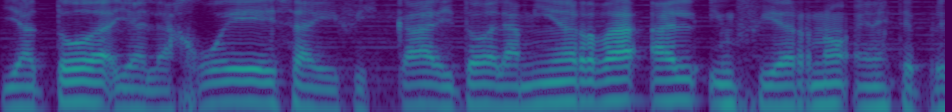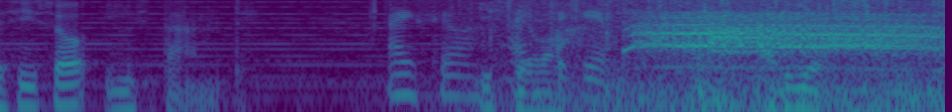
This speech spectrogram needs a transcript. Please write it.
y a toda y a la jueza y fiscal y toda la mierda al infierno en este preciso instante. Ahí se va. Y se ahí va. se quema. Adiós.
